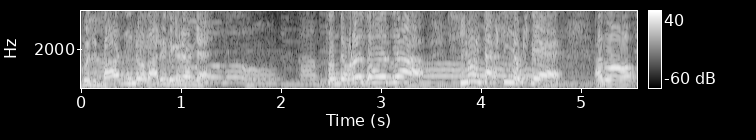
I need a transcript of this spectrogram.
こうやってバージンロード歩いてくるわけ。そんで俺の友達は、白いタクシーを着て、あの、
